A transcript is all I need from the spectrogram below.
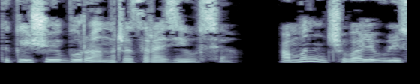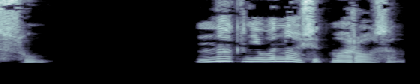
так еще и буран разразился а мы ночевали в лесу. Наг не выносит мороза.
